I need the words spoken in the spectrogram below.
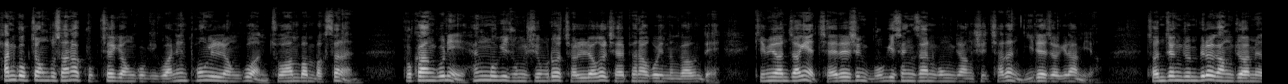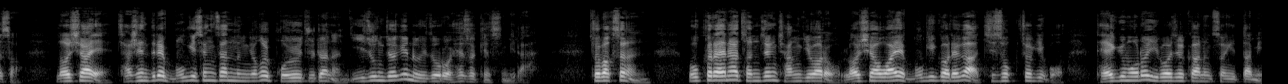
한국 정부 산하 국책연구기관인 통일연구원 조한범 박사는 북한군이 핵무기 중심으로 전력을 재편하고 있는 가운데 김 위원장의 재래식 무기 생산 공장 시찰은 이례적이라며 전쟁 준비를 강조하면서 러시아에 자신들의 무기 생산 능력을 보여주려는 이중적인 의도로 해석했습니다. 조 박사는 우크라이나 전쟁 장기화로 러시아와의 무기 거래가 지속적이고 대규모로 이루어질 가능성이 있다며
